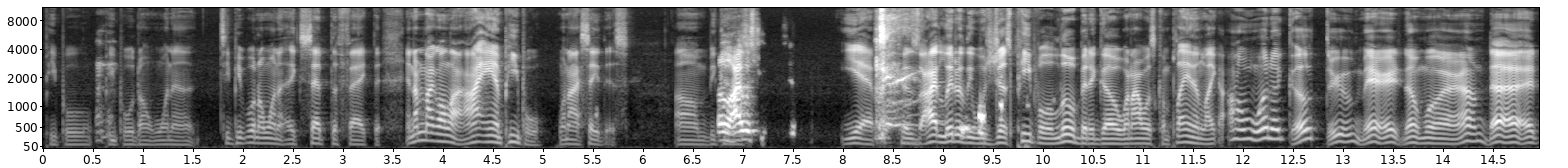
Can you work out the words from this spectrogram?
People people don't want to see people don't want to accept the fact that and I'm not going to lie, I am people when I say this. Um because Oh, I was yeah, because I literally was just people a little bit ago when I was complaining like I don't want to go through marriage no more. I'm done.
